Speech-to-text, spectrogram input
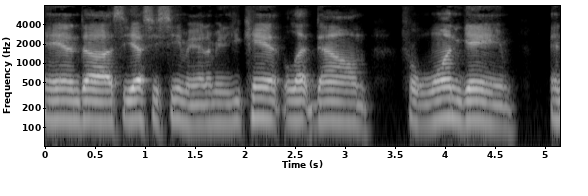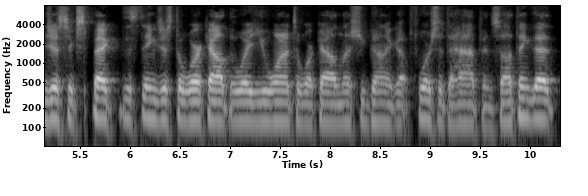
and uh, it's the SEC, man. I mean, you can't let down for one game and just expect this thing just to work out the way you want it to work out unless you kind of got force it to happen. So I think that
